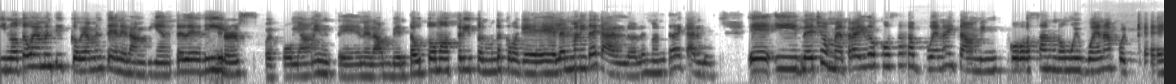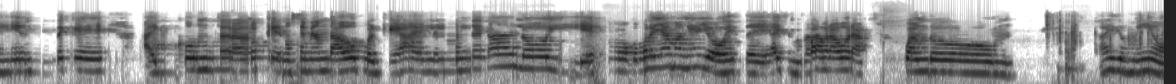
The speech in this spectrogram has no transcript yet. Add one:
Y no te voy a mentir que obviamente en el ambiente de dealers, pues obviamente en el ambiente automotriz, todo el mundo es como que la hermanita de Carlos, la hermanita de Carlos. Eh, y de hecho me ha traído cosas buenas y también cosas no muy buenas porque hay gente que hay contratos que no se me han dado porque ah, es la hermanita de Carlos y es como, ¿cómo le llaman ellos? Este, ay, se me va la ahora. Cuando, ay Dios mío,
